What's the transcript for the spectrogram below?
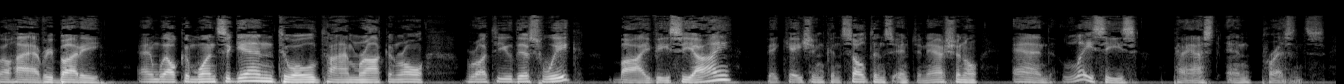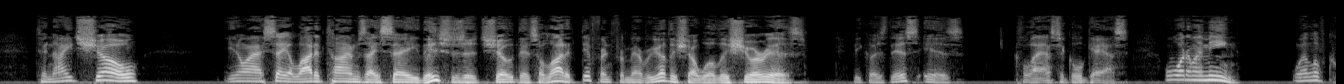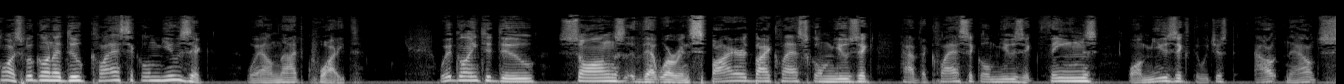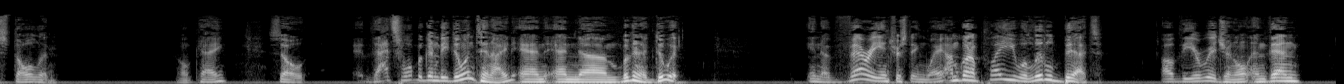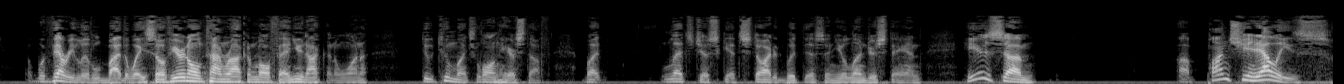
Well, hi everybody, and welcome once again to Old Time Rock and Roll, brought to you this week by VCI, Vacation Consultants International, and Lacey's Past and Presents. Tonight's show, you know, I say a lot of times, I say this is a show that's a lot of different from every other show. Well, this sure is, because this is classical gas. What do I mean? Well, of course, we're going to do classical music. Well, not quite. We're going to do songs that were inspired by classical music, have the classical music themes, or music that were just out and out stolen. Okay? So that's what we're going to be doing tonight, and, and um, we're going to do it in a very interesting way. I'm going to play you a little bit of the original, and then, well, very little, by the way. So if you're an old time rock and roll fan, you're not going to want to do too much long hair stuff. But let's just get started with this and you'll understand. Here's um, uh, Ponchielli's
